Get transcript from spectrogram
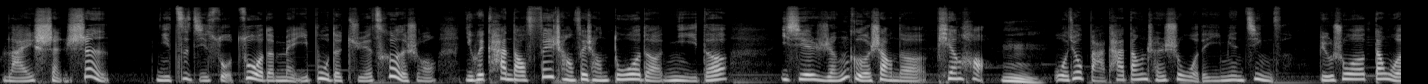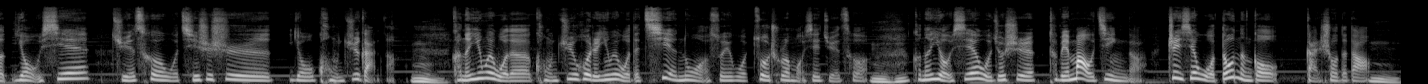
来审慎你自己所做的每一步的决策的时候，你会看到非常非常多的你的一些人格上的偏好。嗯我就把它当成是我的一面镜子。比如说，当我有些决策，我其实是有恐惧感的，嗯可能因为我的恐惧或者因为我的怯懦，所以我做出了某些决策。嗯哼可能有些我就是特别冒进的，这些我都能够感受得到。嗯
